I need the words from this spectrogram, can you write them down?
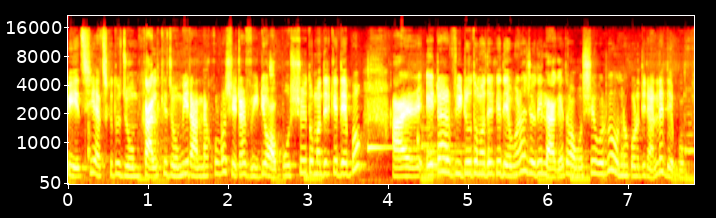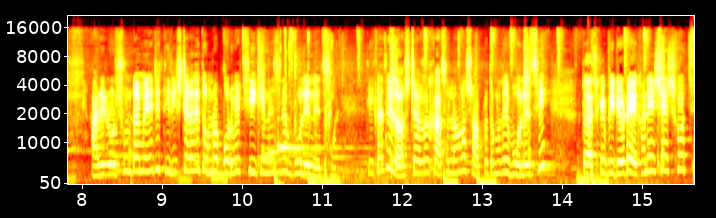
পেয়েছি, আজকে তো জমি, কালকে জমি রান্না করব সেটার ভিডিও অবশ্যই তোমাদেরকে দেবো। আর এটার ভিডিও তোমাদেরকে দেবো না, যদি লাগে তো অবশ্যই বলবে, অন্য কোনো দিন আনলে দেবো। আর এই রসুনটা আমি এনেছি, তিরিশ টাকা দিয়ে তোমরা বলবে, ঠিক এনেছি না, ভুল এনেছি। ঠিক আছে, দশ টাকা কাঁচা লঙ্কা সবটা তোমাদের বলেছি। তো আজকে ভিডিওটা এখানেই শেষ করছি।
